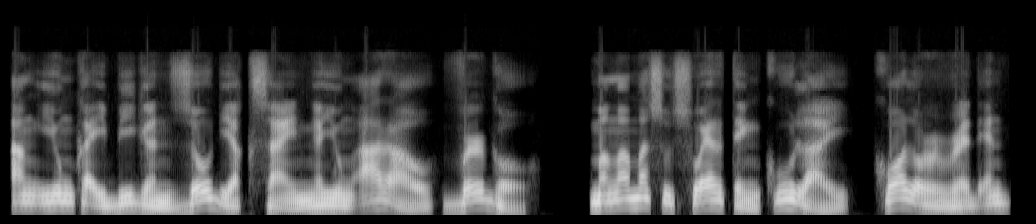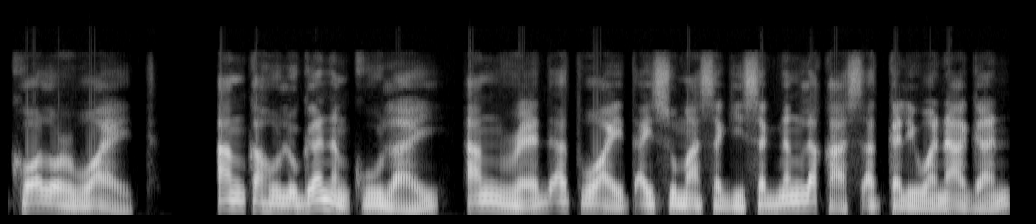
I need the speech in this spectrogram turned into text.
Ang iyong kaibigan zodiac sign ngayong araw, Virgo. Mga masuswerteng kulay, color red and color white. Ang kahulugan ng kulay, ang red at white ay sumasagisag ng lakas at kaliwanagan,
